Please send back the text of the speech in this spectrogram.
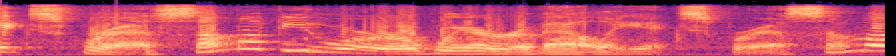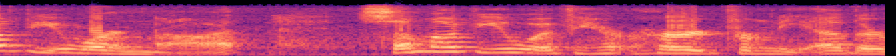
AliExpress, some of you are aware of AliExpress, some of you are not. Some of you have heard from the other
